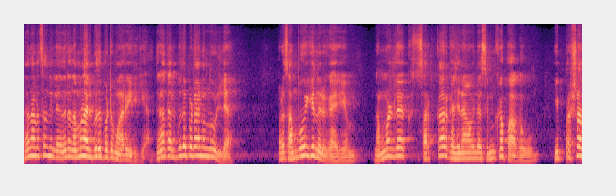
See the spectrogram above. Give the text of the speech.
അത് നടത്തുന്നില്ല. അതിന് നമ്മൾ അത്ഭുതപ്പെട്ട് മാറിയിരിക്കുക. ഇതിനകത്ത് അത്ഭുതപ്പെടാനൊന്നുമില്ല. അവിടെ സംഭവിക്കുന്നൊരു കാര്യം നമ്മളുടെ സർക്കാർ ഖജനാവിലെ സിംഹഭാഗവും ഈ പ്രഷർ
